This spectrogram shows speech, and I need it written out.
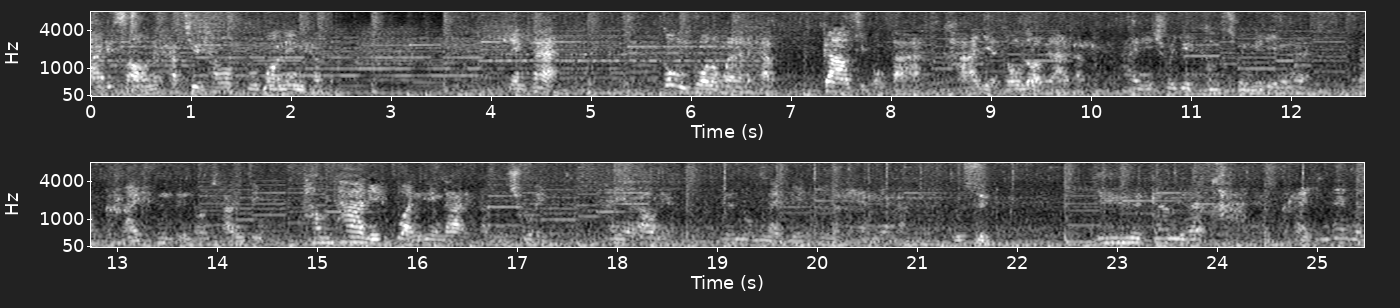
ท่าที่สองนะครับ ชื่อท่าว่า Good Morning ครับ เพียงแค่ก้มตัวลงมานะครับ 90 องศา ขาเหยียดตรงตลอดเวลานะครับท่านี้ช่วยยืดคำสวิงได้ดีมากๆสำหรับใครที่เพิ่งตื่นตอนเช้าจริงๆทำท่านี้ทุกวันก็ยังได้นะครับ มันช่วยให้เราเนี่ยเลือดลมไหลเวียนดีแล้วแถมยังแบบรู้สึกยืดกล้ามเนื้อขานะครับ ใครที่แน่นมาน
